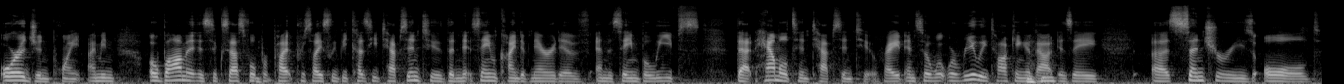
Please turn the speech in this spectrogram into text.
origin point. I mean, Obama is successful pre- precisely because he taps into the n- same kind of narrative and the same beliefs that Hamilton taps into, right? And so, what we're really talking mm-hmm. about is a, a centuries old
